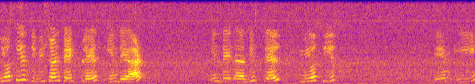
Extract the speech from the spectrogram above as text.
meiosis division take place in their in the, uh, this cell meiosis M E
